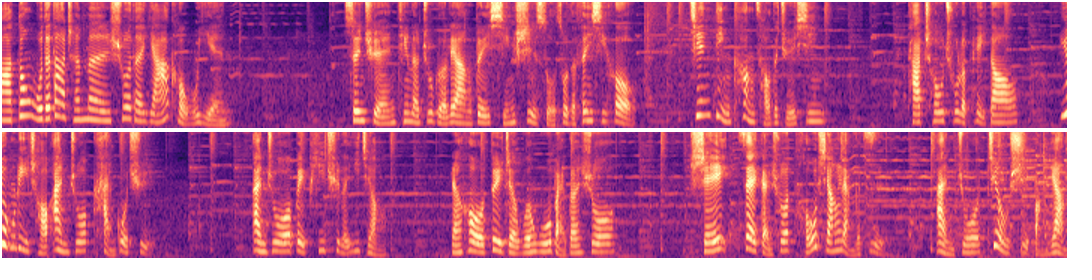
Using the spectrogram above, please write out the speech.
把东吴的大臣们说得哑口无言。孙权听了诸葛亮对形势所做的分析后，坚定抗曹的决心。他抽出了佩刀，用力朝案桌砍过去。案桌被劈去了一角，然后对着文武百官说：“谁再敢说投降两个字，案桌就是榜样。”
